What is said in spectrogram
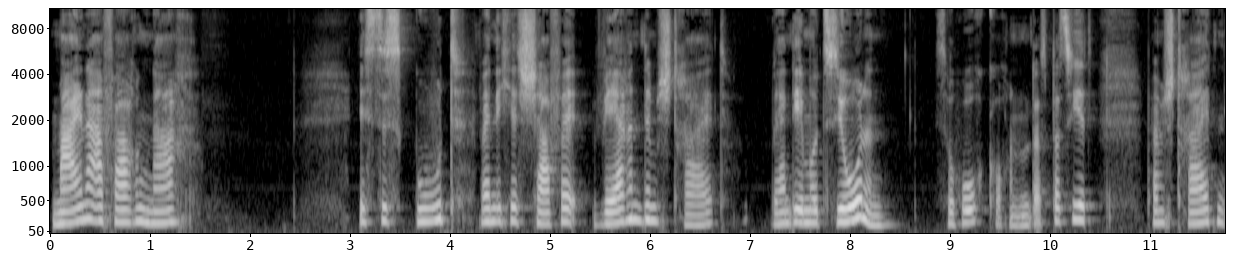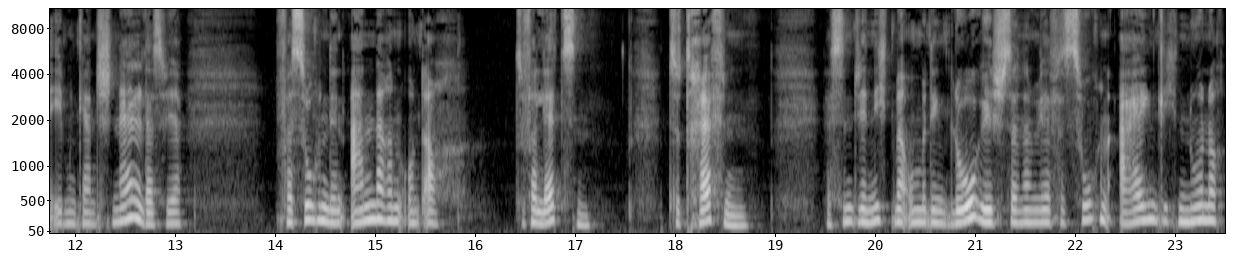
Meiner Erfahrung nach ist es gut, wenn ich es schaffe, während dem Streit, während die Emotionen so hochkochen. Und das passiert beim Streiten eben ganz schnell, dass wir versuchen, den anderen und auch zu verletzen, zu treffen. Das sind wir nicht mehr unbedingt logisch, sondern wir versuchen eigentlich nur noch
